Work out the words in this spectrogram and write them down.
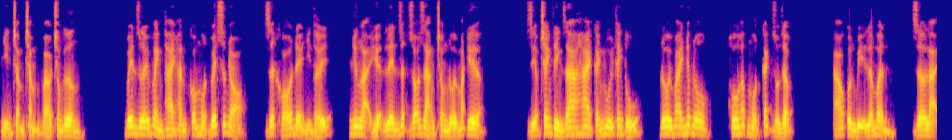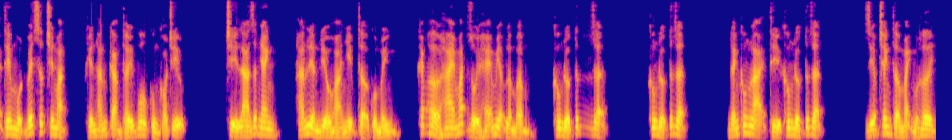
nhìn chằm chằm vào trong gương. Bên dưới vành thai hắn có một vết sức nhỏ, rất khó để nhìn thấy, nhưng lại hiện lên rất rõ ràng trong đôi mắt kia. Diệp tranh tỉnh ra hai cánh mũi thanh tú, đôi vai nhấp đô hô hấp một cách rồn rập áo quần bị lấm bẩn, giờ lại thêm một vết sức trên mặt, khiến hắn cảm thấy vô cùng khó chịu chỉ là rất nhanh hắn liền điều hòa nhịp thở của mình khép hờ hai mắt rồi hé miệng lẩm bẩm không được tức giận không được tức giận. Đánh không lại thì không được tức giận. Diệp tranh thở mạnh một hơi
